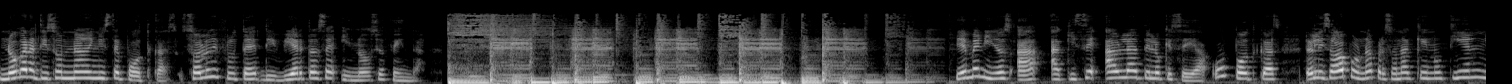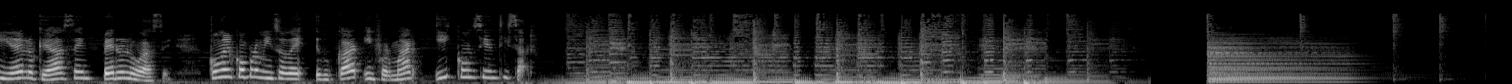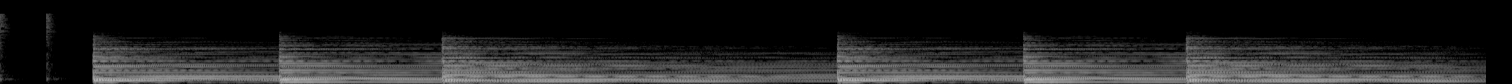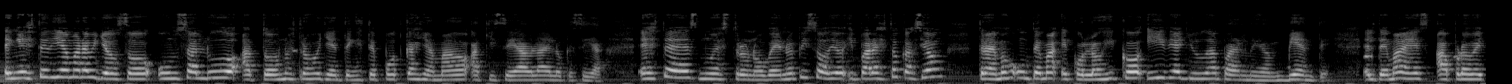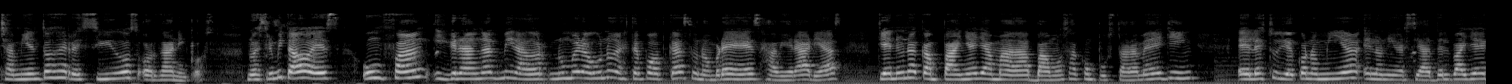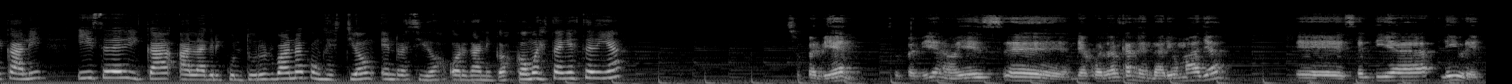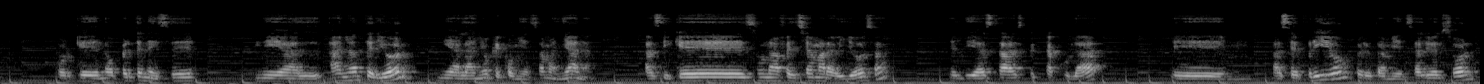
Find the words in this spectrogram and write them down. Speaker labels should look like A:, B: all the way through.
A: No garantizo nada en este podcast, solo disfrute, diviértase y no se ofenda. Bienvenidos a Aquí se habla de lo que sea, un podcast realizado por una persona que no tiene ni idea de lo que hace, pero lo hace, con el compromiso de educar, informar y concientizar. Este día maravilloso, un saludo a todos nuestros oyentes en este podcast llamado Aquí se habla de lo que sea. Este es nuestro noveno episodio y para esta ocasión traemos un tema ecológico y de ayuda para el medio ambiente. El tema es aprovechamientos de residuos orgánicos. Nuestro invitado es un fan y gran admirador número uno de este podcast. Su nombre es Javier Arias. Tiene una campaña llamada Vamos a compostar a Medellín él estudió economía en la Universidad del Valle de Cali y se dedica a la agricultura urbana con gestión en residuos orgánicos. ¿Cómo está en este día?
B: Súper bien, súper bien. Hoy es, eh, de acuerdo al calendario maya, eh, es el día libre, porque no pertenece ni al año anterior ni al año que comienza mañana. Así que es una fecha maravillosa, el día está espectacular. Eh, hace frío, pero también salió el sol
